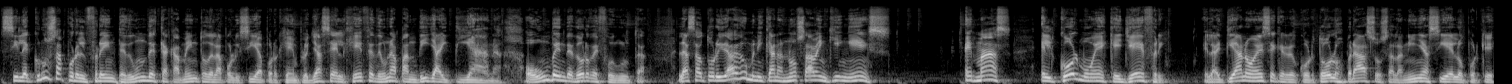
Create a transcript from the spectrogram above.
si le cruza por el frente de un destacamento de la policía, por ejemplo, ya sea el jefe de una pandilla haitiana o un vendedor de fruta, las autoridades dominicanas no saben quién es. Es más, el colmo es que Jeffrey, el haitiano ese que le cortó los brazos a la niña Cielo porque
